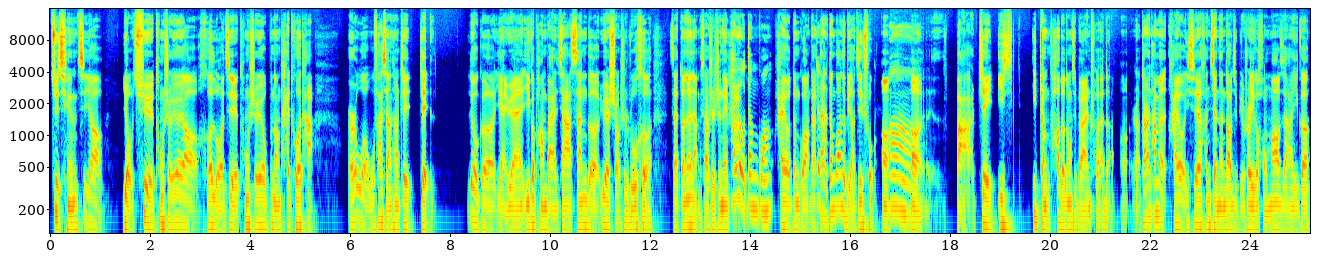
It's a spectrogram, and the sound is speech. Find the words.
剧情既要有趣，同时又要合逻辑，同时又不能太拖沓。而我无法想象这这六个演员一个旁白加三个乐手是如何在短短两个小时之内把还有灯光，还有灯光，但但是灯光就比较基础，嗯，哦，呃，把这一一整套的东西表演出来的。嗯，然后当然他们还有一些很简单道具，比如说一个红帽子啊，一个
